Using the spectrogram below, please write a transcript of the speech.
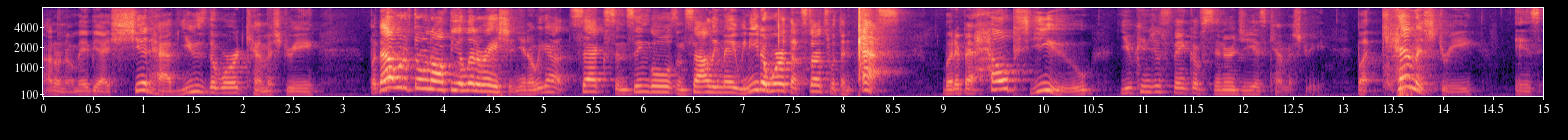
I don't know, maybe I should have used the word chemistry, but that would have thrown off the alliteration. You know, we got sex and singles and Sallie Mae. We need a word that starts with an S. But if it helps you, you can just think of synergy as chemistry. But chemistry is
